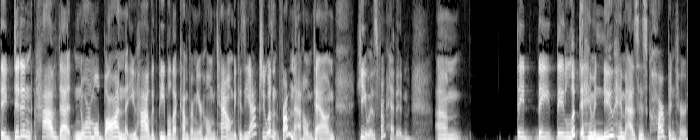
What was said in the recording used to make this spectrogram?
they didn't have that normal bond that you have with people that come from your hometown because he actually wasn't from that hometown. He was from heaven. Um, they they they looked at him and knew him as his carpenter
